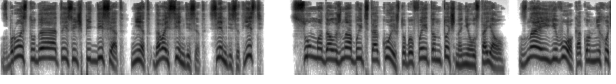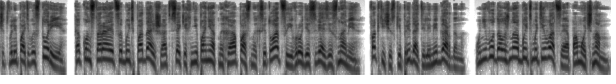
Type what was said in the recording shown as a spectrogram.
Сбрось туда тысяч пятьдесят. Нет, давай семьдесят. Семьдесят есть? Сумма должна быть такой, чтобы Фейтон точно не устоял. Зная его, как он не хочет влипать в истории, как он старается быть подальше от всяких непонятных и опасных ситуаций вроде связи с нами, фактически предателями Гарден, у него должна быть мотивация помочь нам.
